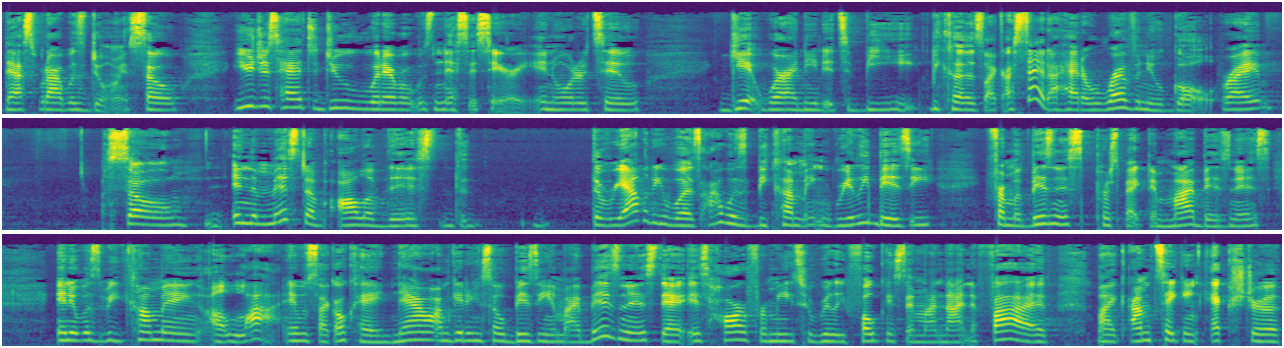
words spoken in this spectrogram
That's what I was doing. So you just had to do whatever was necessary in order to get where I needed to be because, like I said, I had a revenue goal, right? So, in the midst of all of this, the, the reality was I was becoming really busy from a business perspective, my business, and it was becoming a lot. It was like, okay, now I'm getting so busy in my business that it's hard for me to really focus in my nine to five. Like, I'm taking extra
